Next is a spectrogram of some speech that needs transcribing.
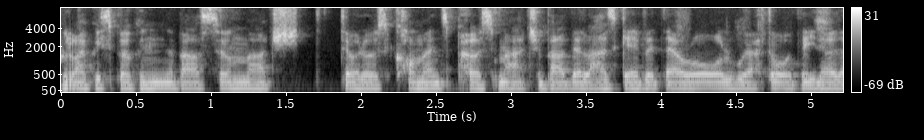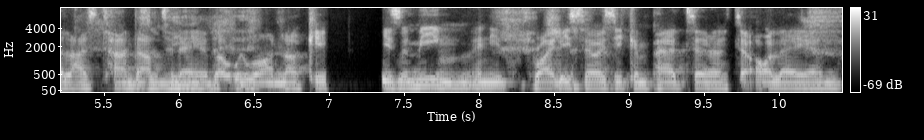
like we've spoken about so much, there were those comments post match about the lads gave it their all. We thought, you know, the lads turned out today, but we weren't lucky. He's a meme, and he, rightly so, as he compared to to Ole and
